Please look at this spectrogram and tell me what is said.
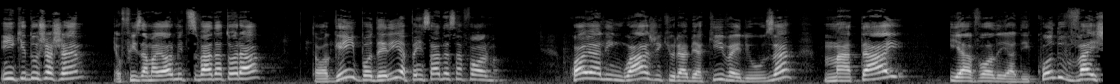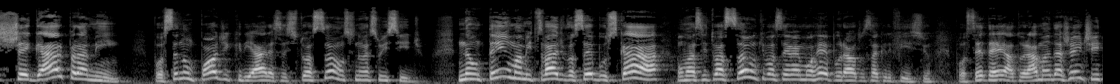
em Kiddush Hashem. Eu fiz a maior mitzvah da Torá. Então alguém poderia pensar dessa forma. Qual é a linguagem que o Rabi Akiva ele usa? Matai e adi. Quando vai chegar para mim, você não pode criar essa situação se não é suicídio. Não tem uma mitzvah de você buscar uma situação que você vai morrer por alto sacrifício. Você tem, a Torá manda a gente,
